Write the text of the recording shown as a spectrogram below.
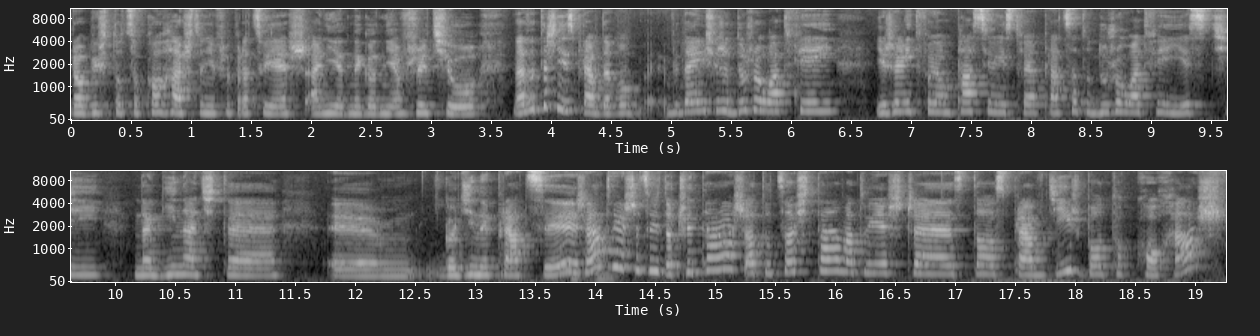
robisz to, co kochasz, to nie przepracujesz ani jednego dnia w życiu. No ale to też nie jest prawda, bo wydaje mi się, że dużo łatwiej, jeżeli twoją pasją jest twoja praca, to dużo łatwiej jest ci naginać te godziny pracy, że a tu jeszcze coś doczytasz, a tu coś tam, a tu jeszcze to sprawdzisz, bo to kochasz,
